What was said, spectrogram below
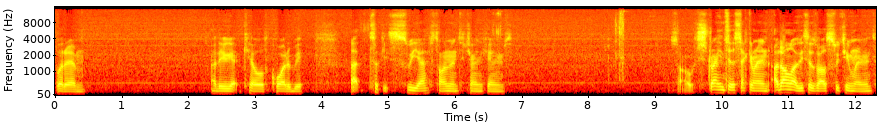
But um I do get killed quite a bit. That took its sweet ass time then to change games. So straight into the second round. I don't like this as well, switching rounds.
